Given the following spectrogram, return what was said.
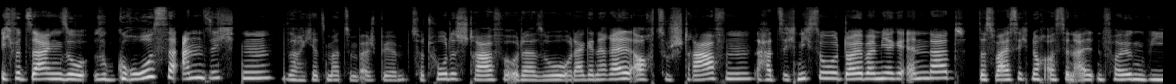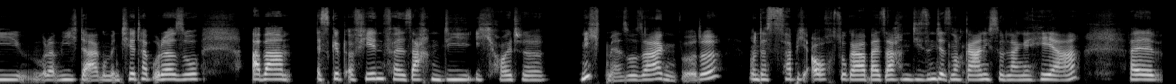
ich würde sagen, so, so große Ansichten, sage ich jetzt mal zum Beispiel zur Todesstrafe oder so, oder generell auch zu Strafen, hat sich nicht so doll bei mir geändert. Das weiß ich noch aus den alten Folgen, wie, oder wie ich da argumentiert habe oder so. Aber es gibt auf jeden Fall Sachen, die ich heute nicht mehr so sagen würde. Und das habe ich auch sogar bei Sachen, die sind jetzt noch gar nicht so lange her. Weil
